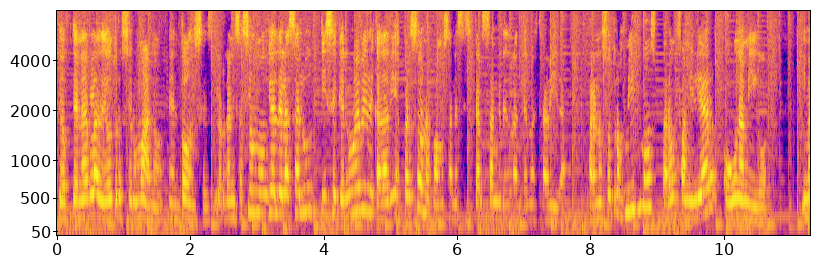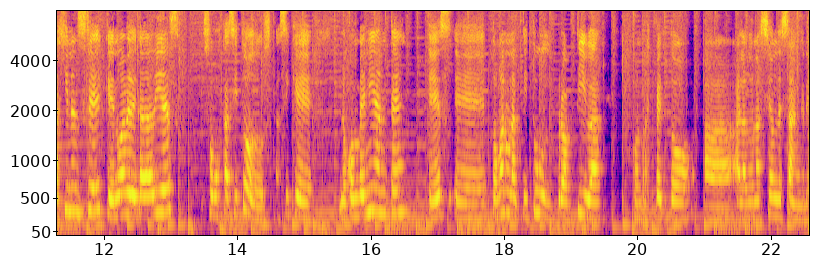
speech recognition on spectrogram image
de obtenerla de otro ser humano. Entonces, la Organización Mundial de la Salud dice que 9 de cada 10 personas vamos a necesitar sangre durante nuestra vida, para nosotros mismos, para un familiar o un amigo. Imagínense que 9 de cada 10 somos casi todos, así que lo conveniente es eh, tomar una actitud proactiva con respecto a, la donación de sangre.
